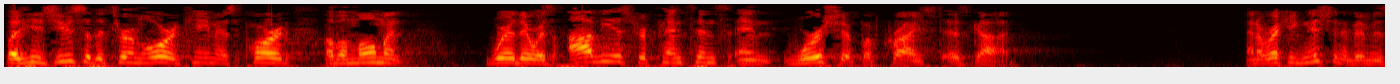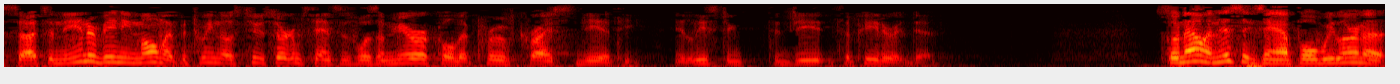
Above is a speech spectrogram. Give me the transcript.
But his use of the term Lord came as part of a moment where there was obvious repentance and worship of Christ as God. And a recognition of him as such. And the intervening moment between those two circumstances was a miracle that proved Christ's deity. At least to, to, G, to Peter it did. So now in this example, we learn a,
